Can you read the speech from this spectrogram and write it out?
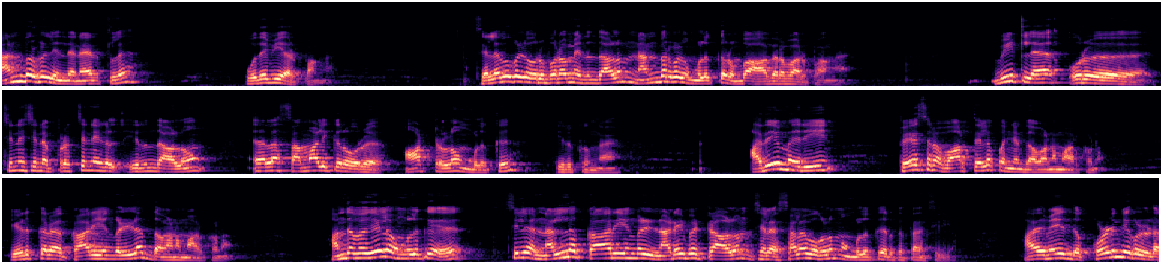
நண்பர்கள் இந்த நேரத்தில் உதவியாக இருப்பாங்க. செலவுகள் ஒரு புறம் இருந்தாலும் நண்பர்கள் உங்களுக்கு ரொம்ப ஆதரவாக இருப்பாங்க. வீட்டில் ஒரு சின்ன சின்ன பிரச்சனைகள் இருந்தாலும் இதெல்லாம் சமாளிக்கிற ஒரு ஆற்றலும் உங்களுக்கு இருக்குங்க. அதே மாதிரி பேசுகிற வார்த்தையில் கொஞ்சம் கவனமாக இருக்கணும். எடுக்கிற காரியங்களில் கவனமாக இருக்கணும். அந்த வகையில் உங்களுக்கு சில நல்ல காரியங்கள் நடைபெற்றாலும் சில செலவுகளும் உங்களுக்கு இருக்கத்தான் செய்யும். அதேமாரி இந்த குழந்தைகளோட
